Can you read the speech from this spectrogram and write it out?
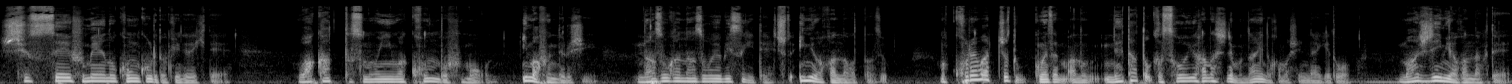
出生不明のコンコールド急に出てきて。分かったその韻は今度踏も。今踏んでるし。謎が謎を呼びすぎてちょっと意味わかんなかったんですよ、まあ、これはちょっとごめんなさいあのネタとかそういう話でもないのかもしれないけどマジで意味わかんなくて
